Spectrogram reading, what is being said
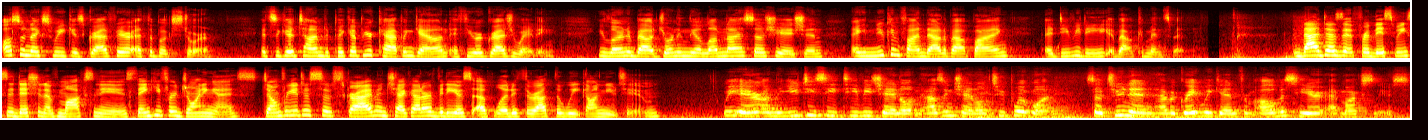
Also next week is grad fair at the bookstore. It's a good time to pick up your cap and gown if you are graduating. You learn about joining the Alumni Association and you can find out about buying a DVD about commencement. That does it for this week's edition of Mocs News. Thank you for joining us. Don't forget to subscribe and check out our videos uploaded throughout the week on YouTube. We air on the UTC TV channel and Housing Channel 2.1, so tune in and have a great weekend from all of us here at Mocs News.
